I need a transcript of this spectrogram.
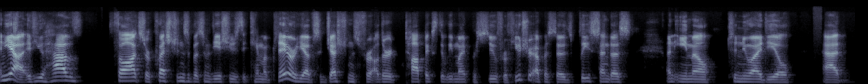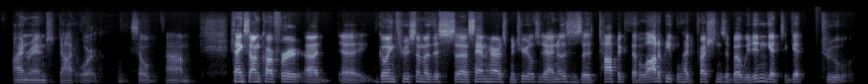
And yeah, if you have thoughts or questions about some of the issues that came up today, or you have suggestions for other topics that we might pursue for future episodes, please send us an email to newideal at aynrand.org. So um, thanks, Onkar, for uh, uh, going through some of this uh, Sam Harris material today. I know this is a topic that a lot of people had questions about. We didn't get to get through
